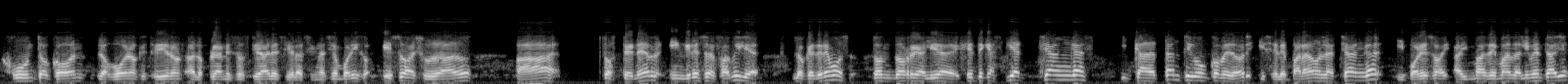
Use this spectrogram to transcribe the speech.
junto con los bonos que se dieron a los planes sociales y a la asignación por hijo. Eso ha ayudado a sostener ingresos de familia. Lo que tenemos son dos realidades. Gente que hacía changas y cada tanto iba un comedor y se le pararon las changas y por eso hay, más demanda alimentaria.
